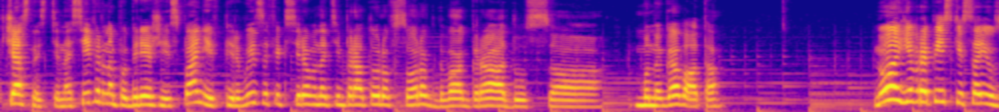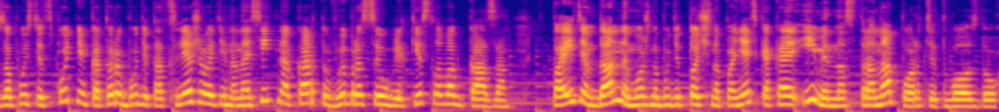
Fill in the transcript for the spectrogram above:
В частности, на северном побережье Испании впервые зафиксирована температура в 42 градуса. Многовато. Ну а Европейский Союз запустит спутник, который будет отслеживать и наносить на карту выбросы углекислого газа. По этим данным можно будет точно понять, какая именно страна портит воздух.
